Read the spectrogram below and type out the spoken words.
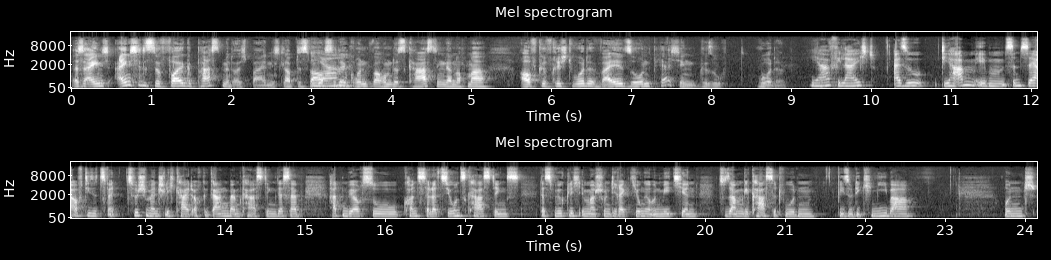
Das ist eigentlich, eigentlich hat es so voll gepasst mit euch beiden. Ich glaube, das war auch Ja. so der Grund, warum das Casting dann nochmal aufgefrischt wurde, weil so ein Pärchen gesucht wurde. Ja, vielleicht. Also die haben eben, sind sehr auf diese Zwischenmenschlichkeit auch gegangen beim Casting. Deshalb hatten wir auch so Konstellationscastings, dass wirklich immer schon direkt Junge und Mädchen zusammen gecastet wurden, wie so die Chemie war. Und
